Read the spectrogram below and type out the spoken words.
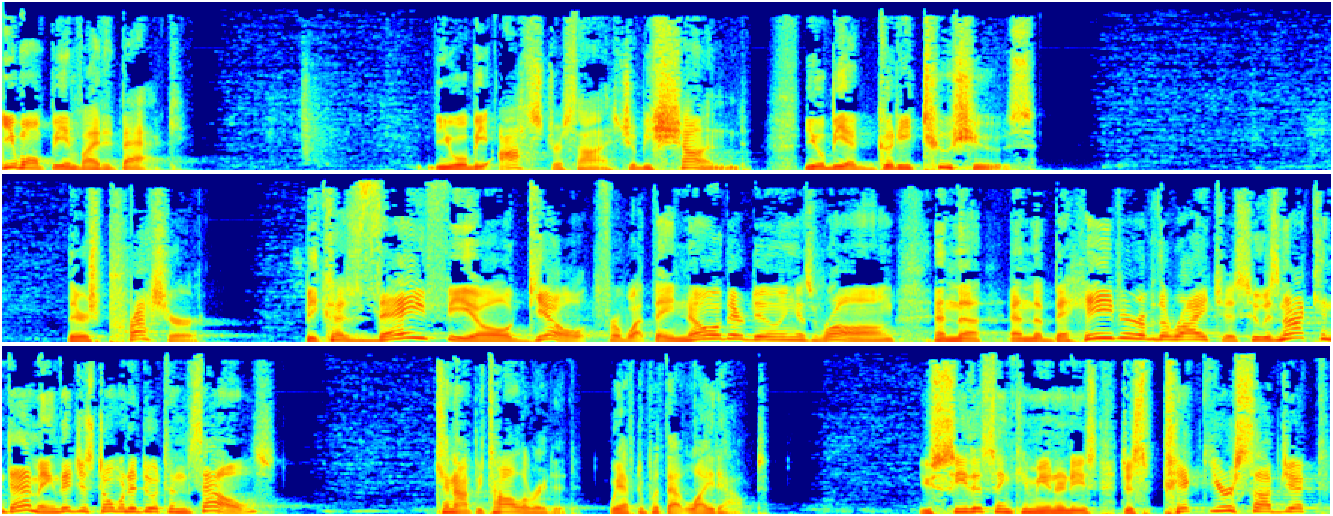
you won't be invited back. You will be ostracized. You'll be shunned. You'll be a goody two shoes. There's pressure because they feel guilt for what they know they're doing is wrong and the, and the behavior of the righteous who is not condemning, they just don't want to do it to themselves, cannot be tolerated. We have to put that light out. You see this in communities. Just pick your subject.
